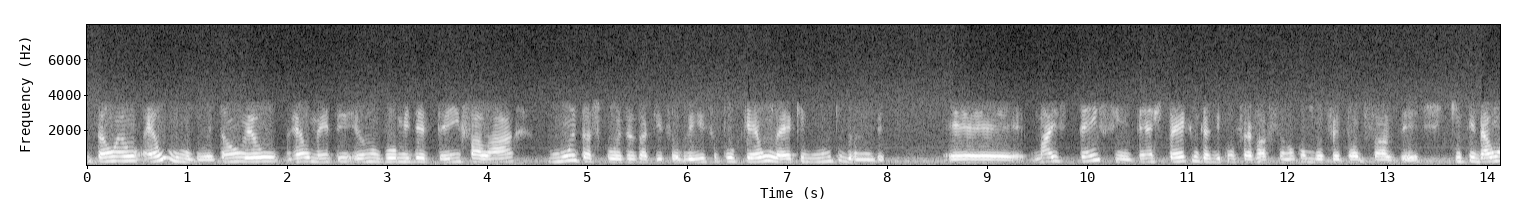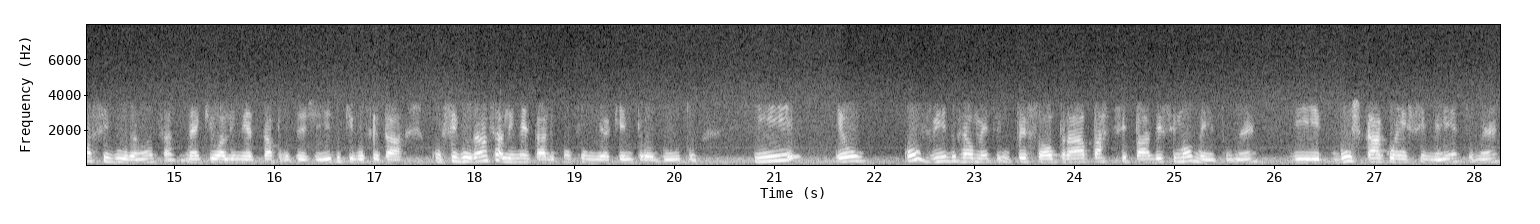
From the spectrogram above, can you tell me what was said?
Então é um, é um mundo. Então eu realmente eu não vou me deter em falar muitas coisas aqui sobre isso, porque é um leque muito grande. É, mas tem sim, tem as técnicas de conservação, como você pode fazer, que te dá uma segurança, né, que o alimento está protegido, que você está com segurança alimentar de consumir aquele produto. E eu convido realmente o pessoal para participar desse momento, né? De buscar conhecimento, né?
